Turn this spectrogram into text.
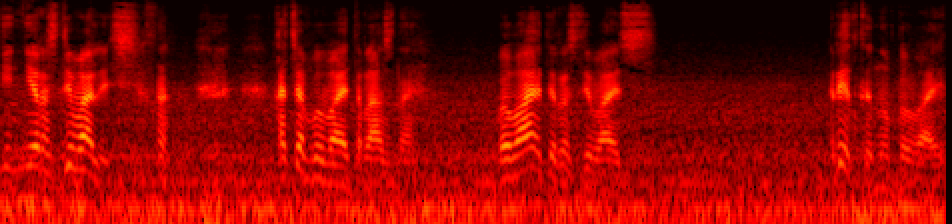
не, не раздевались, хотя бывает разное, бывает и раздеваются, редко, но бывает.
